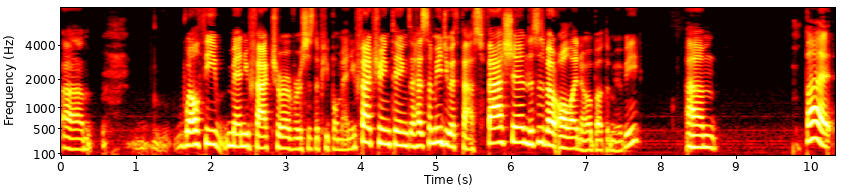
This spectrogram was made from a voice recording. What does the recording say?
um, wealthy manufacturer versus the people manufacturing things. It has something to do with fast fashion. This is about all I know about the movie. Um, but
